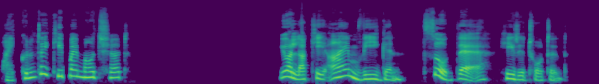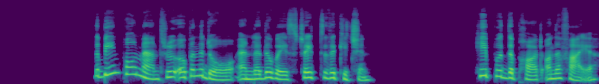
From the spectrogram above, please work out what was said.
why couldn't I keep my mouth shut? You're lucky I'm vegan. So there, he retorted. The beanpole man threw open the door and led the way straight to the kitchen. He put the pot on the fire.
